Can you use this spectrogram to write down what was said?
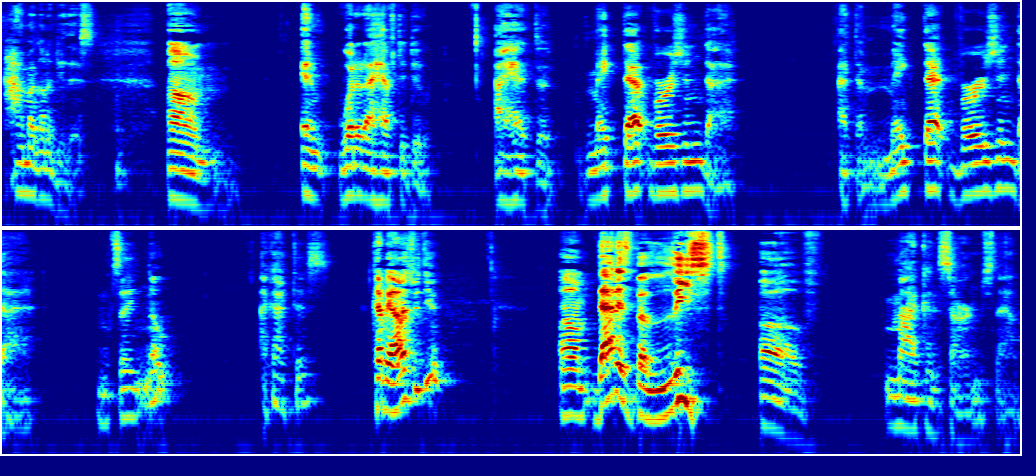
How am I gonna do this? Um, and what did I have to do? I had to make that version die. I had to make that version die and say, nope, I got this. Can I be honest with you? Um, that is the least of my concerns now.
